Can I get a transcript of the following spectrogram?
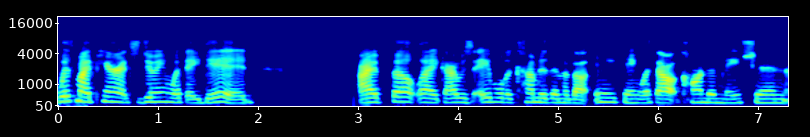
with my parents doing what they did, I felt like I was able to come to them about anything without condemnation.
